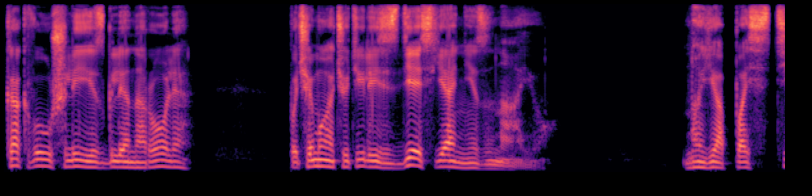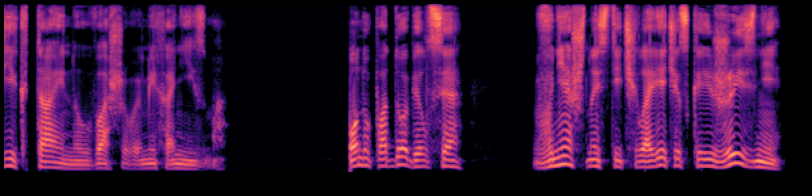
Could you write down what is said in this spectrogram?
Как вы ушли из Гленароля, почему очутились здесь, я не знаю. Но я постиг тайну вашего механизма. Он уподобился внешности человеческой жизни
